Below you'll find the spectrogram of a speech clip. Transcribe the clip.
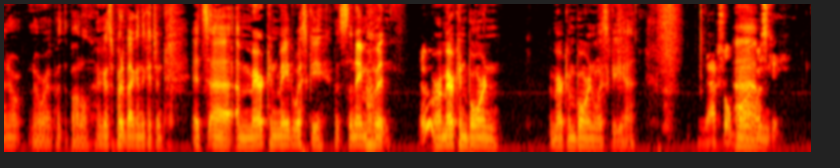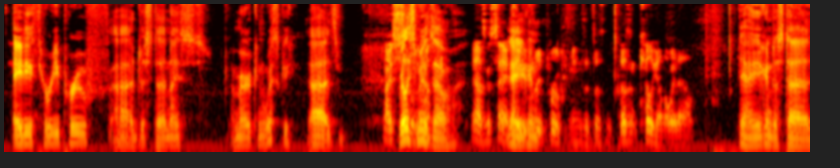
I don't know where I put the bottle. I guess I put it back in the kitchen. It's uh, American made whiskey. That's the name of it, Ooh, or American born, American born whiskey. Yeah. natural born um, whiskey. 83 proof uh, just a nice american whiskey uh, it's Nice, really smooth whiskey. though Yeah, I was gonna say. Yeah, you 83 can- proof means it doesn't doesn't kill you on the way down. Yeah you can just uh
